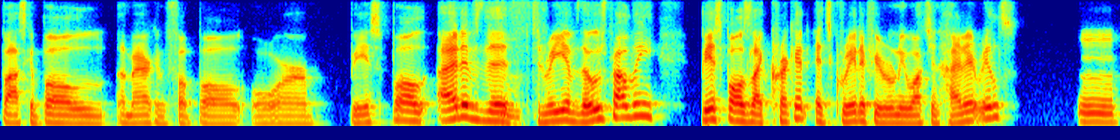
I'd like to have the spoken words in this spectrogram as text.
basketball, American football, or baseball. Out of the Mm. three of those, probably baseball's like cricket. It's great if you're only watching highlight reels. Mm,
